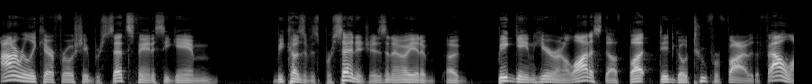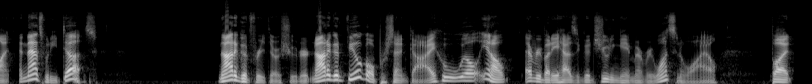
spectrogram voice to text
I don't really care for Oshae Brissett's fantasy game because of his percentages. And I know he had a, a big game here and a lot of stuff, but did go two for five at the foul line. And that's what he does. Not a good free throw shooter, not a good field goal percent guy who will, you know, everybody has a good shooting game every once in a while. But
